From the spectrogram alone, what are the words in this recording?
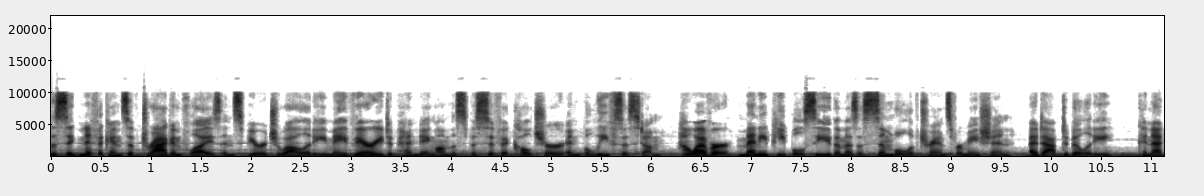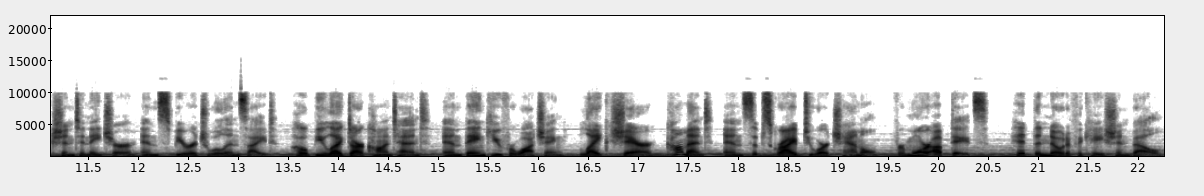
the significance of dragonflies in spirituality may vary depending on the specific culture and belief system. However, many people see them as a symbol of transformation, adaptability, connection to nature, and spiritual insight. Hope you liked our content, and thank you for watching. Like, share, comment, and subscribe to our channel for more updates. Hit the notification bell.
